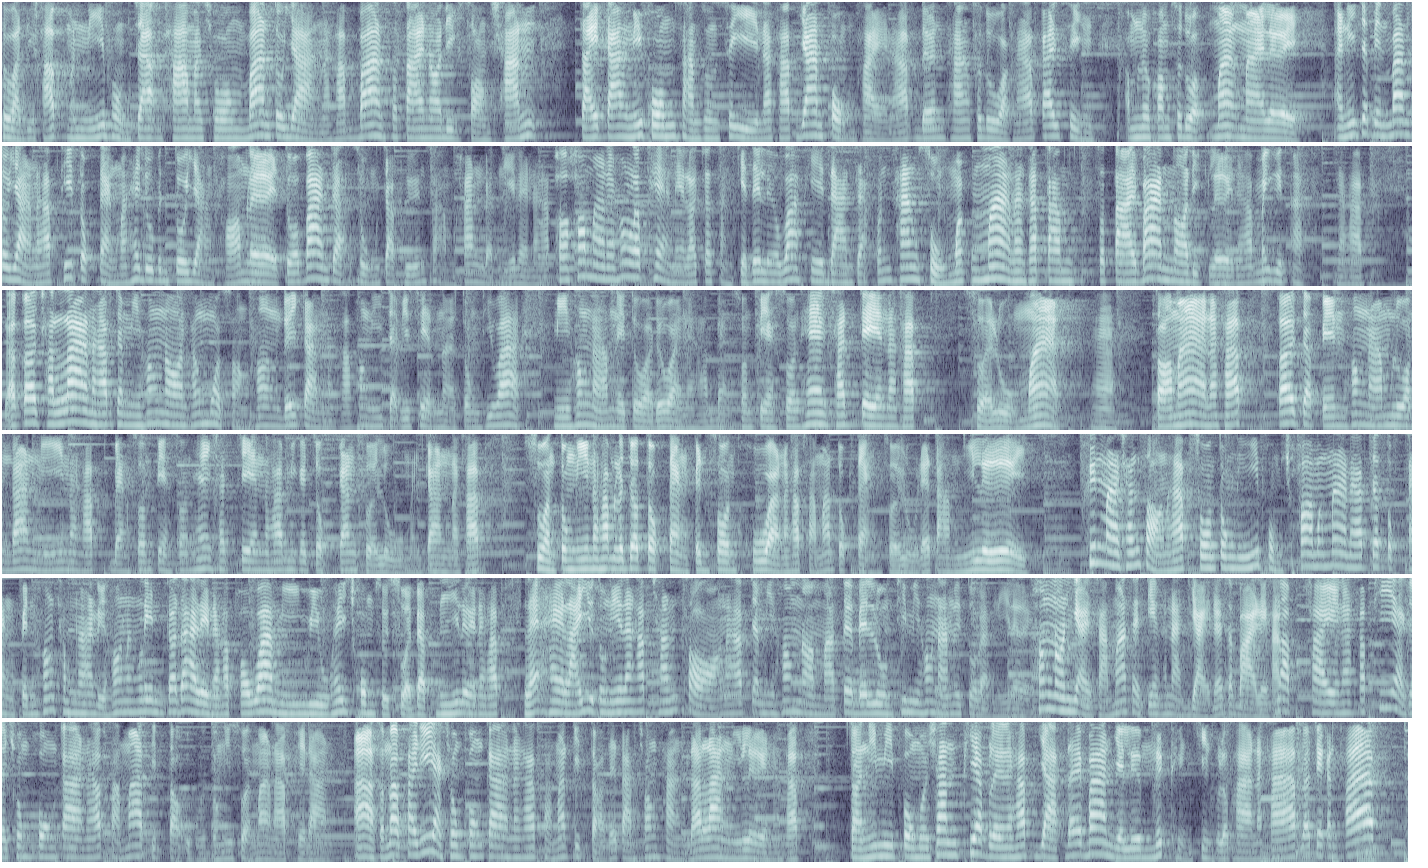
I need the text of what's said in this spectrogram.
สวัสดีครับ วันนี้ผมจะพามาชมบ้านตัวอย่างนะครับ บ้านสไตล์นอร์ดิก 2 ชั้น ใจกลางนิคม 304 นะครับ ย่านโป่งไผ่นะครับ เดินทางสะดวกนะครับ ใกล้สิ่งอำนวยความสะดวกมากมายเลย อันนี้จะเป็นบ้านตัวอย่างนะครับ ที่ตกแต่งมาให้ดูเป็นตัวอย่างพร้อมเลย ตัวบ้านจะสูงจากพื้น 3 ขั้นแบบนี้เลยนะครับ พอเข้ามาในห้องรับแขกเนี่ยเราจะสังเกตได้เลยว่าเพดานจะค่อนข้างสูงมากๆนะครับ ตามสไตล์บ้านนอร์ดิกเลยนะครับ ไม่อึดอัดนะครับ แล้วก็ชั้นล่างนะครับจะมีห้องนอนทั้งหมด 2 ห้องด้วยกันนะครับ ห้องนี้จะพิเศษหน่อยตรงที่ว่ามีห้องน้ำในตัวด้วยนะครับ แบ่งโซนเปียกโซนแห้งชัดเจนนะครับ สวยหรูมากนะต่อมานะครับ ก็จะเป็นห้องน้ำรวมด้านนี้นะครับ แบ่งโซนเปียกโซนแห้งชัดเจนนะครับ มีกระจกกั้นสวยหรูเหมือนกันนะครับ ส่วนตรงนี้นะครับเราจะตกแต่งเป็นโซนครัวนะครับ สามารถตกแต่งสวยหรูได้ตามนี้เลย ขึ้นมาชั้น 2 นะครับ โซนตรงนี้ผมชอบมากๆนะครับ จะตกแต่งเป็นห้องทำงานหรือห้องนั่งเล่นก็ได้เลยนะครับ เพราะว่ามีวิวให้ชมสวยๆ แบบนี้เลยนะครับ และไฮไลท์อยู่ตรงนี้นะครับ ชั้น 2 นะครับ จะมีห้องนอนมาสเตอร์เบดรูมที่มีห้องน้ำในตัวแบบนี้เลย ห้องนอนใหญ่สามารถใส่เตียงขนาดใหญ่ได้สบายเลยครับสำหรับใครนะครับที่อยากจะชมโครงการนะครับ สามารถติดต่อโอ้โหตรงนี้สวยมากนะครับเพดานอ่าสำหรับใครที่อยากชมโครงการนะครับ สามารถติดต่อได้ตามช่องทางด้านล่างนี้เลยนะครับ ตอนนี้มีโปรโมชั่นเพียบเลยนะครับ อยากได้บ้านอย่าลืมนึกถึงคิงคุรพานะครับ แล้วเจอกันครับ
